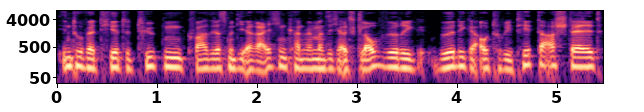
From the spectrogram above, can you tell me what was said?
introvertierte Typen quasi, dass man die erreichen kann, wenn man sich als glaubwürdige Autorität darstellt,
